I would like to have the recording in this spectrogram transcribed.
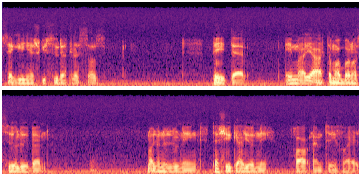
Szegényes kis szüret lesz az. Péter, én már jártam abban a szőlőben. Nagyon örülnénk. Tessék eljönni, ha nem tréfa ez.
